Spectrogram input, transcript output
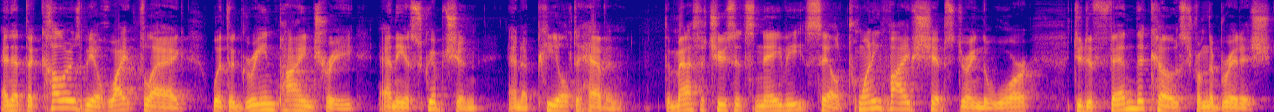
and that the colors be a white flag with a green pine tree and the inscription, an appeal to heaven. The Massachusetts Navy sailed 25 ships during the war to defend the coast from the British.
